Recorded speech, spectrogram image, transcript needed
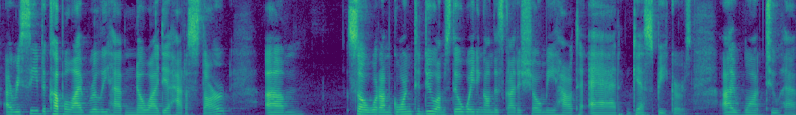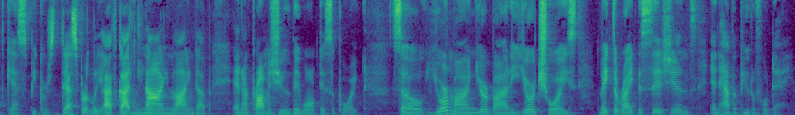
I received a couple I really have no idea how to start. Um, so, what I'm going to do, I'm still waiting on this guy to show me how to add guest speakers. I want to have guest speakers desperately. I've got nine lined up, and I promise you they won't disappoint. So, your mind, your body, your choice. Make the right decisions and have a beautiful day.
